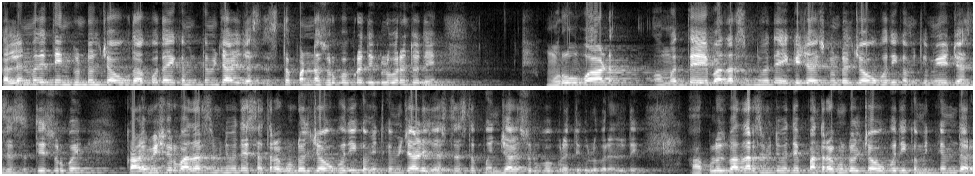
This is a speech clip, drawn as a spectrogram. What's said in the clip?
कल्याणमध्ये तीन क्विंटलची आवक दाखवत आहे कमीत कमी चाळीस जास्तीत जास्त पन्नास रुपये प्रतिकूलपर्यंत होते. मुरुबाड मध्ये बाजार समितीमध्ये एकेचाळीस क्विंटलची आवक होती कमीत कमी जास्तीत जास्त तीस रुपये. काळमेश्वर बाजार समितीमध्ये सतरा क्विंटलची आवक होती कमीत कमी चाळीस जास्तीत जास्त पंचेचाळीस रुपये प्रतिकुलपर्यंत होते. अकलूज बाजार समितीमध्ये पंधरा क्विंटलची आवक होती कमीत कमी दर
